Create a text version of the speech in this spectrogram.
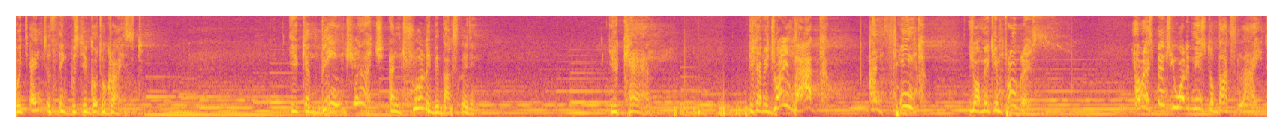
we tend to think we still go to Christ. You can be in church and truly be backsliding. You can. You can be drawing back and think you're making progress. I will explain to you what it means to backslide.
